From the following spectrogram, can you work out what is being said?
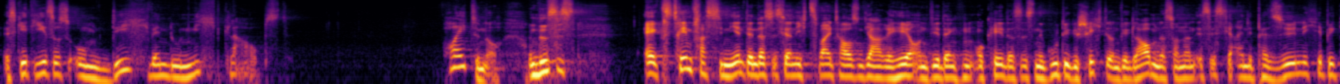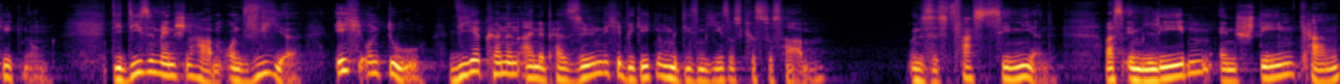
Es geht Jesus um dich, wenn du nicht glaubst. Heute noch. Und das ist, extrem faszinierend, denn das ist ja nicht 2000 Jahre her und wir denken, okay, das ist eine gute Geschichte und wir glauben das, sondern es ist ja eine persönliche Begegnung, die diese Menschen haben. Und wir, ich und du, wir können eine persönliche Begegnung mit diesem Jesus Christus haben. Und es ist faszinierend, was im Leben entstehen kann.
